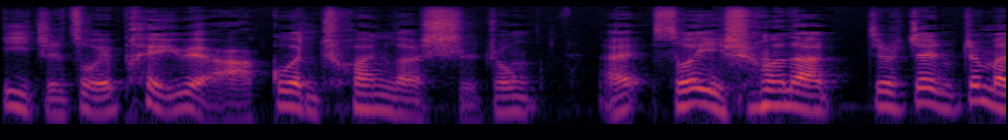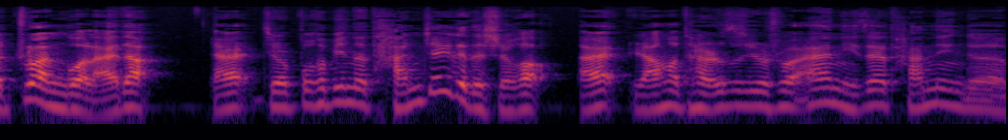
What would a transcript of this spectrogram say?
一直作为配乐啊，贯穿了始终。哎，所以说呢，就是这这么转过来的。哎，就是波赫宾的弹这个的时候，哎，然后他儿子就说：“哎，你在弹那个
